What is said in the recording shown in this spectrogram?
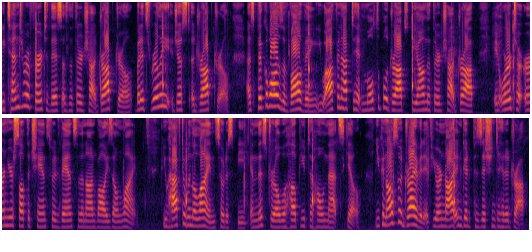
We tend to refer to this as the third shot drop drill, but it's really just a drop drill. As pickleball is evolving, you often have to hit multiple drops beyond the third shot drop in order to earn yourself the chance to advance to the non-volley zone line. You have to win the line, so to speak, and this drill will help you to hone that skill. You can also drive it if you are not in good position to hit a drop.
